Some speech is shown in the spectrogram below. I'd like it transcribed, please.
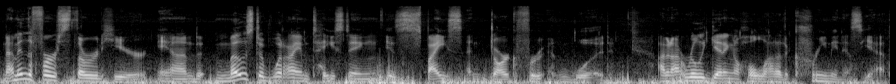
Now, I'm in the first third here, and most of what I am tasting is spice and dark fruit and wood. I'm not really getting a whole lot of the creaminess yet.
